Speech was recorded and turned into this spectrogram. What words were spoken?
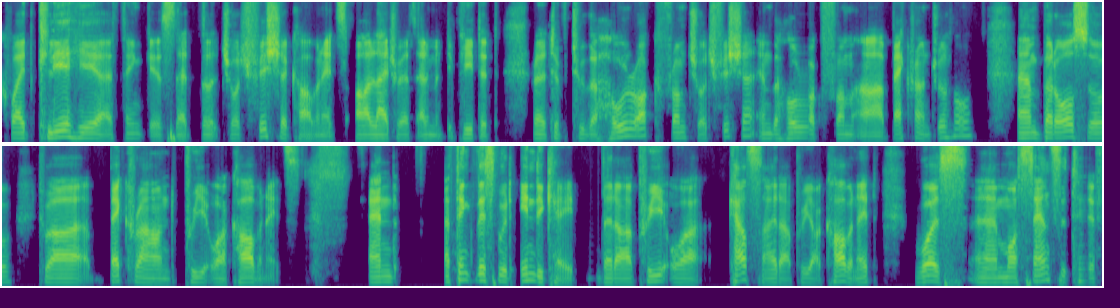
quite clear here, I think, is that the George Fisher carbonates are light rare element depleted relative to the whole rock from George Fisher and the whole rock from our background drill hole, um, but also to our background pre-ore carbonates. And I think this would indicate that our pre-ore calcite, our pre-ore carbonate, was uh, more sensitive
